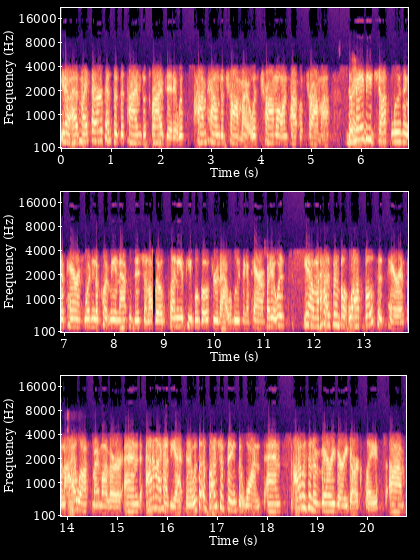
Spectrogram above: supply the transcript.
you know, as my therapist at the time described it, it was compounded trauma. It was trauma on top of trauma. So right. maybe just losing a parent wouldn't have put me in that position, although plenty of people go through that with losing a parent. But it was, you know, my husband lost both his parents, and I lost my mother, and and I had the accident. It was a bunch of things at once, and I was in a very very dark place. Um,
